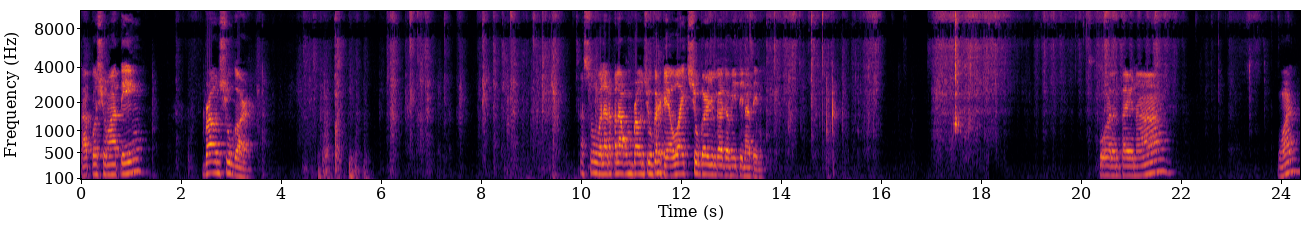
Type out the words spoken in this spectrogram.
Tapos yung ating brown sugar. Kaso wala na pala akong brown sugar kaya white sugar yung gagamitin natin. Kuha lang tayo ng 1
